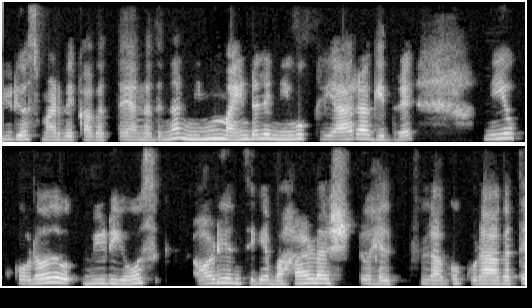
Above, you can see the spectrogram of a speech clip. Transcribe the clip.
ವಿಡಿಯೋಸ್ ಮಾಡಬೇಕಾಗತ್ತೆ ಅನ್ನೋದನ್ನ ನಿಮ್ಮ ಮೈಂಡ್ ಅಲ್ಲಿ ನೀವು ಕ್ಲಿಯರ್ ಆಗಿದ್ರೆ ನೀವು ಕೊಡೋ ವಿಡಿಯೋಸ್ ಆಡಿಯನ್ಸಿಗೆ ಬಹಳಷ್ಟು ಹೆಲ್ಪ್ಫುಲ್ ಆಗು ಕೂಡ ಆಗತ್ತೆ,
